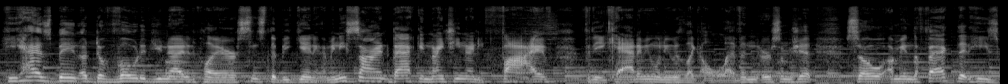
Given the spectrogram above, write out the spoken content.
He has been a devoted United player since the beginning. I mean, he signed back in 1995 for the academy when he was like 11 or some shit. So, I mean, the fact that he's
